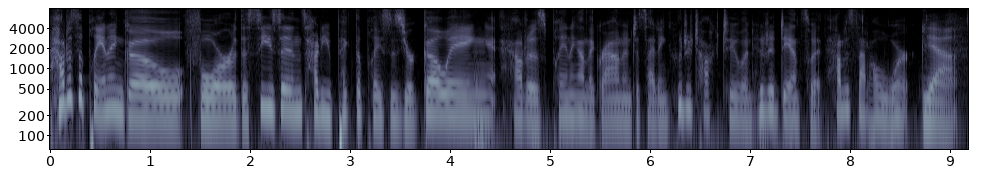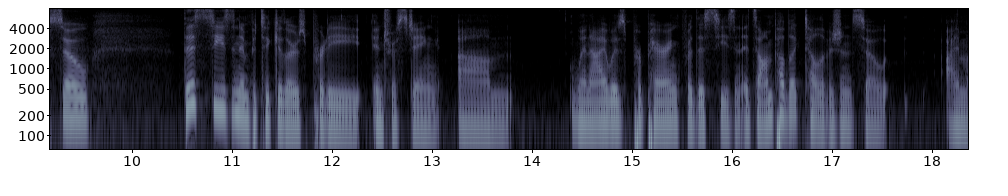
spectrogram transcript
how does the planning go for the seasons? How do you pick the places you're going? How does planning on the ground and deciding who to talk to and who to dance with? How does that all work? Yeah. So this season in particular is pretty interesting. Um, when I was preparing for this season, it's on public television, so I'm,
